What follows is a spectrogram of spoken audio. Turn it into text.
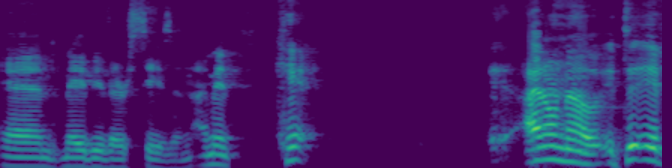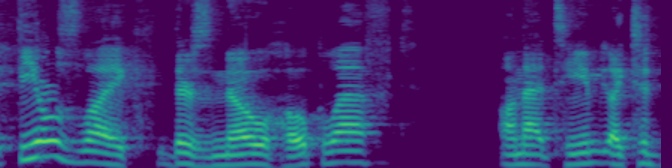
and maybe their season. I mean, can't I don't know. It, it feels like there's no hope left on that team. Like to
